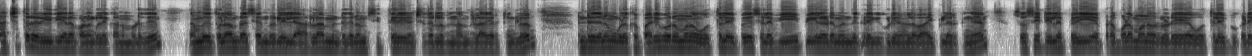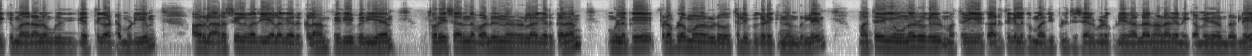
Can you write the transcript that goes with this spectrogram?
நட்சத்திர ரீதியான பலன்களை காணும் பொழுது நமது துலாம் ராசி நண்பர்களில் யாரெல்லாம் இன்றைய தினம் சித்திரை நட்சத்திரத்தில் நண்பர்களாக இருக்கீங்களோ இன்றைய தினம் உங்களுக்கு பரிபூர்ணமான ஒத்துழைப்பு சில விஐபிகளிடமிருந்து கிடைக்கக்கூடிய நல்ல வாய்ப்பில் இருக்குங்க. சொசைட்டியில் பெரிய பிரபலமானவர்களுடைய ஒத்துழைப்பு கிடைக்கும். அதனால உங்களுக்கு கெத்து காட்ட முடியும். அவர்கள் அரசியல்வாதிகளாக இருக்கலாம். பெரிய பெரிய துறை சார்ந்த வல்லுநர்களாக இருக்கலாம். உங்களுக்கு பிரபலமானவர்களுடைய ஒத்துழைப்பு கிடைக்கும் நண்பர்களே. மற்றவங்க உணர்வுகள் மற்றவங்க கருத்துக்களுக்கு மதிப்பளித்து செயல்படக்கூடிய நல்ல நாளாக இன்னைக்கு அமைதி நண்பர்களே.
